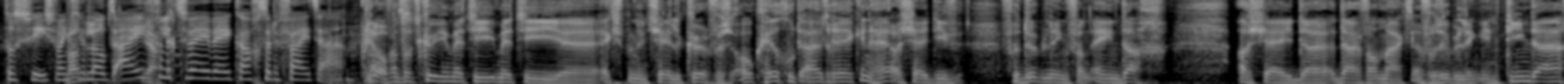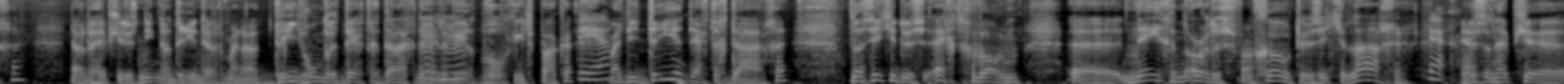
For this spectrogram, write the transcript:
Precies, want, Want- je loopt eigenlijk twee weken achter de feiten aan. Ja, want dat kun je met die, met die eh, exponentiële curves ook heel goed uitrekenen. Hè? Als jij die verdubbeling van één dag, als jij daar, daarvan maakt een verdubbeling in 10 dagen, nou dan heb je dus niet naar 33, maar naar 330 dagen de hele wereldbevolking te pakken. Ja. Maar die 33 dagen, dan zit je dus echt gewoon eh, negen orders van grootte zit je lager. Ja. Dus dan heb je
